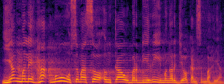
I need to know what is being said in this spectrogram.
Yang melihatmu semasa engkau berdiri mengerjakan sembahyang.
